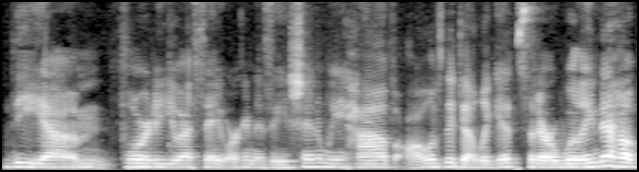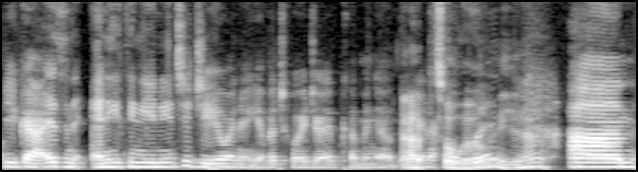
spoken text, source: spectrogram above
the um, Florida USA organization. We have all of the delegates that are willing to help you guys and anything you need to do. I know you have a toy drive coming up. that help with. Absolutely, yeah. Um,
